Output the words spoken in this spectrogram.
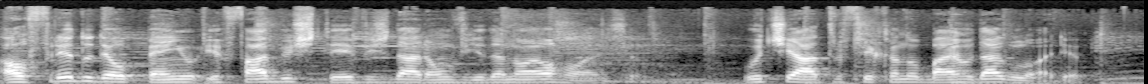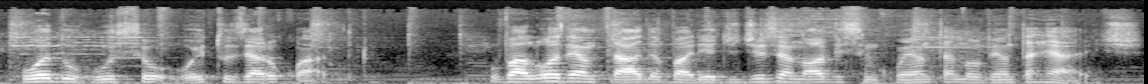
Alfredo Delpenho e Fábio Esteves darão vida a Noel Rosa. O teatro fica no bairro da Glória, Rua do Russell 804. O valor da entrada varia de R$ 19,50 a 90 reais.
